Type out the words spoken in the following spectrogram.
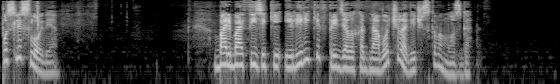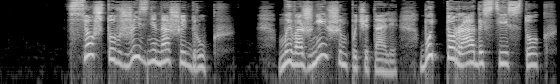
Послесловие. Борьба физики и лирики в пределах одного человеческого мозга. Все, что в жизни нашей друг, мы важнейшим почитали, будь то радости исток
